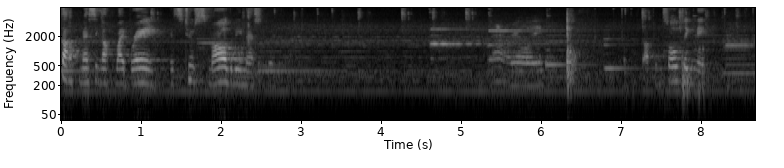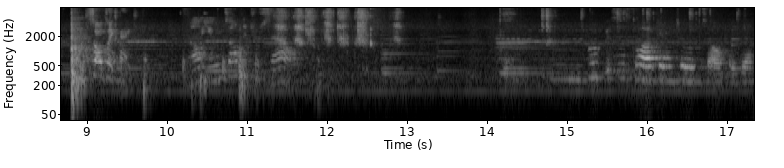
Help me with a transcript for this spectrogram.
stop messing up my brain. It's too small to be messed with. Not really. Stop insulting me. Insulting me. No, you insulted yourself. Lucas is talking to himself again.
